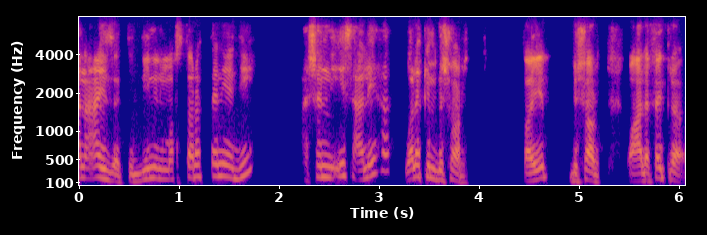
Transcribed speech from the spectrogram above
أنا عايزك تديني المسطرة الثانية دي عشان نقيس عليها ولكن بشرط. طيب؟ بشرط. وعلى فكرة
